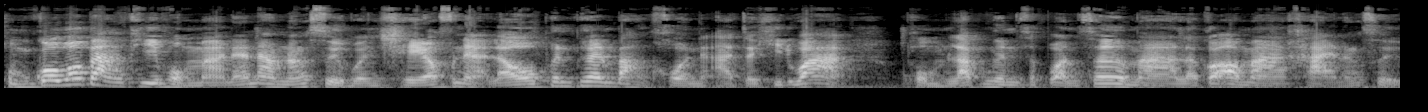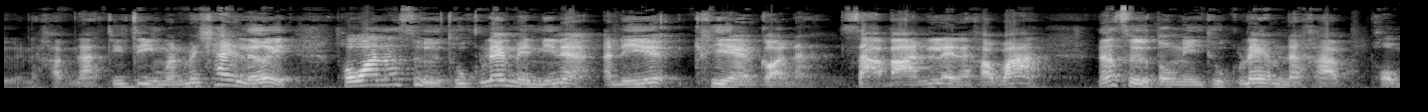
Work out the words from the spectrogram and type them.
ผมกลัวว่าบางทีผมมาแนะนำหนังสือบนเชลฟ์เนี่ยแล้วเพื่อนๆบางคนอาจจะคิดว่า ผมรับเงินสปอนเซอร์มา แล้วก็เอามาขายหนังสือนะครับนะจริงๆมันไม่ใช่เลย เพราะว่าหนังสือทุกเล่มในนี้เนี่ยอันนี้เคลียร์ก่อนนะสาบานได้เลยนะครับว่าหนังสือตรงนี้ทุกเล่มนะครับผม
